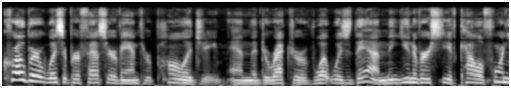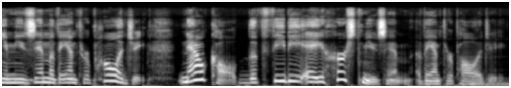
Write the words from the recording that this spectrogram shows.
Kroeber was a professor of anthropology and the director of what was then the University of California Museum of Anthropology, now called the Phoebe A. Hearst Museum of Anthropology.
